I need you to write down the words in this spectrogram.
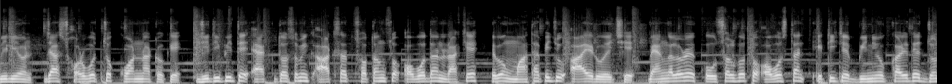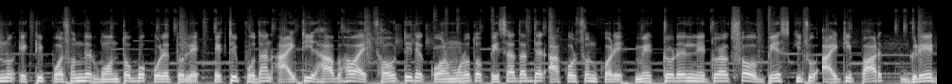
বিলিয়ন, যা সর্বোচ্চ কর্ণাটকে। জিডিপিতে এক দশমিক আট সাত শতাংশ অবদান রাখে এবং মাথাপিছু আয় রয়েছে। ব্যাঙ্গালোরের কৌশলগত অবস্থান এটিকে বিনিয়োগকারীদের জন্য একটি পছন্দের গন্তব্য গন্তব্য করে তোলে। একটি প্রধান আইটি হাব হওয়ায় শহরটিতে কর্মরত পেশাদারদের আকর্ষণ করে। মেট্রো রেল নেটওয়ার্ক সহ বেশ কিছু IT park, grade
